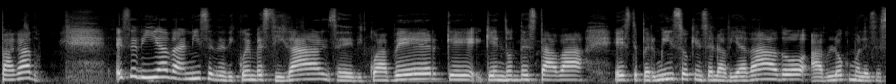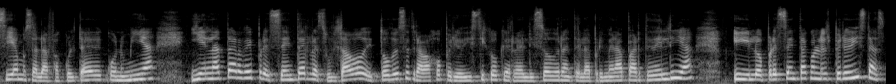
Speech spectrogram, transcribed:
pagado. Ese día Dani se dedicó a investigar, se dedicó a ver qué, en dónde estaba este permiso, quién se lo había dado, habló, como les decíamos, a la Facultad de Economía y en la tarde presenta el resultado de todo ese trabajo periodístico que realizó durante la primera parte del día y lo presenta con los periodistas.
